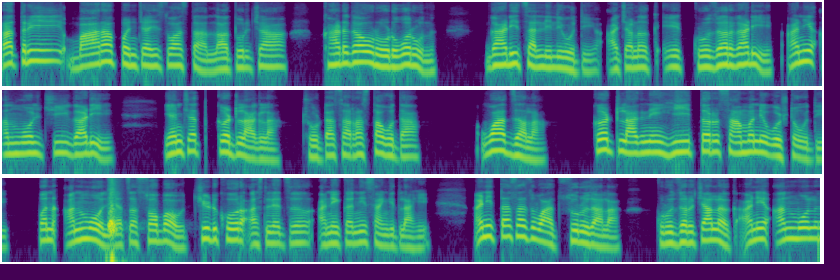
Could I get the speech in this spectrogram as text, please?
रात्री 12:45 वाजता लातूरच्या खाडगाव रोडवरून गाडी चाललेली होती. अचानक एक क्रुझर गाडी आणि अनमोलची गाडी यांच्यात कट लागला. छोटासा रस्ता होता. वाद झाला. कट लागणे ही तर सामान्य गोष्ट होती. पण अनमोल याचा स्वभाव चिडखोर असल्याचं अनेकांनी सांगितलं आहे. आणि तसाच वाद सुरू झाला. क्रुझर चालक आणि अनमोल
